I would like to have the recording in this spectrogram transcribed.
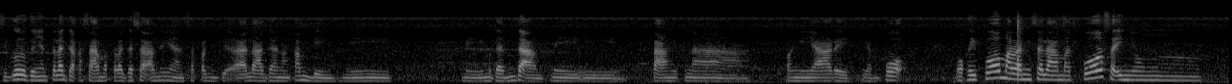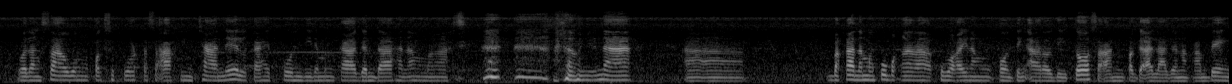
siguro ganyan talaga kasama talaga sa ano yan, sa pag-alaga ng kambing. May may maganda, may pangit na pangyayari. Yan po. Okay po, maraming salamat po sa inyong walang sawang pagsuporta sa aking channel kahit po hindi naman kagandahan ang mga alam nyo na ah, baka naman po baka kuha kayo ng konting araw dito sa aming pag-aalaga ng kambing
